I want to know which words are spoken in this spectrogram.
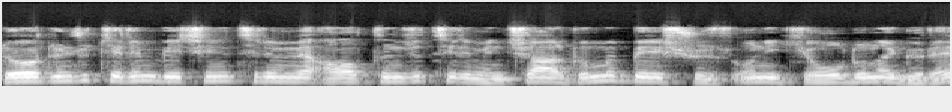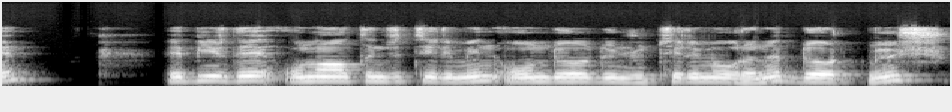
Dördüncü terim, beşinci terim ve altıncı terimin çarpımı 512 olduğuna göre ve bir de 16. terimin 14. terimi oranı 4'müş.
